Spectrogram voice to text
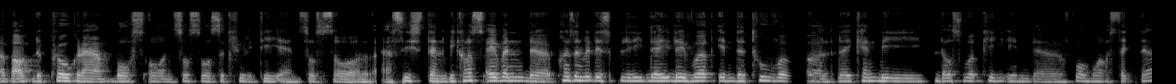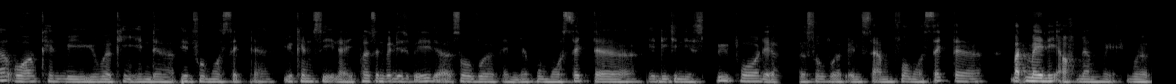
about the program both on social security and social assistance because even the person with disability they, they work in the two world. They can be those working in the formal sector or can be working in the informal sector. You can see like person with disability they also work in the formal sector. Indigenous people they also work in some formal sector but many of them work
